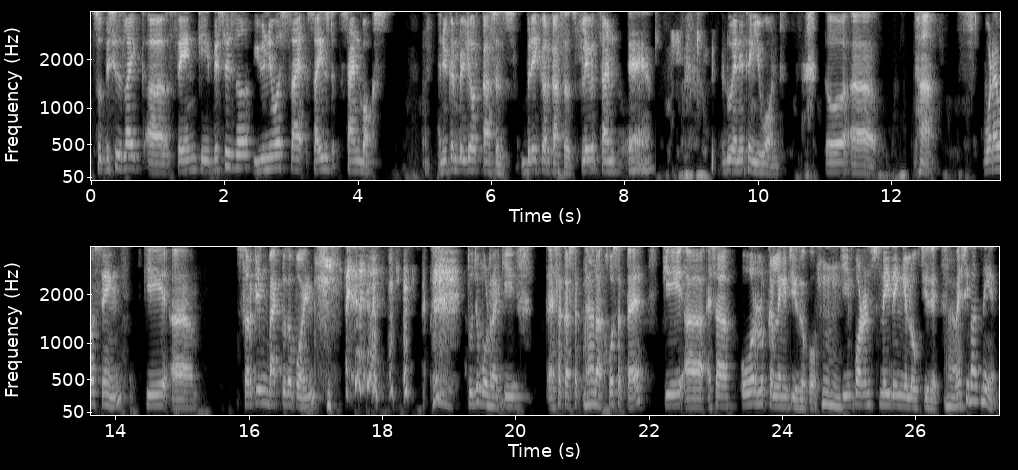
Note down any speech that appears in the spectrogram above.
So this is like same कि this is ours size sand box and you can build your castles break your castles play with sand do thing you want तो uh, हाँ. वट आई was saying कि circling back to the point. तू जो बोल रहा है कि ऐसा कर सकता हाँ ऐसा हो सकता है कि uh, ऐसा ओवरलुक कर लेंगे चीज़ों को हम्म, कि इंपॉर्टेंस नहीं देंगे लोग चीज़ें. हाँ। वैसी बात नहीं है.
